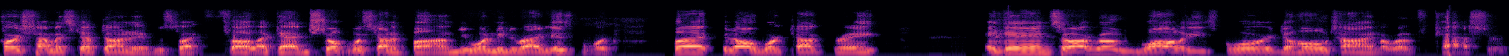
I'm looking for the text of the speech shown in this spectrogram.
first time I stepped on it, it was like felt like that. And Strople was kind of bummed. He wanted me to ride his board, but it all worked out great. And then so I rode Wally's board the whole time. I rode for Caster,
